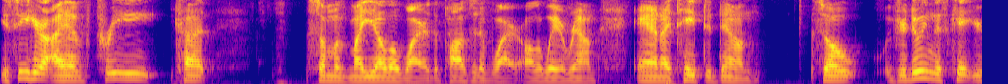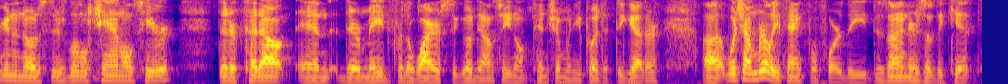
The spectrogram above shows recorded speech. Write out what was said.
you see here, I have pre-cut some of my yellow wire, the positive wire, all the way around, and I taped it down. So if you're doing this kit, you're going to notice there's little channels here that are cut out and they're made for the wires to go down so you don't pinch them when you put it together, uh, which I'm really thankful for. The designers of the kit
